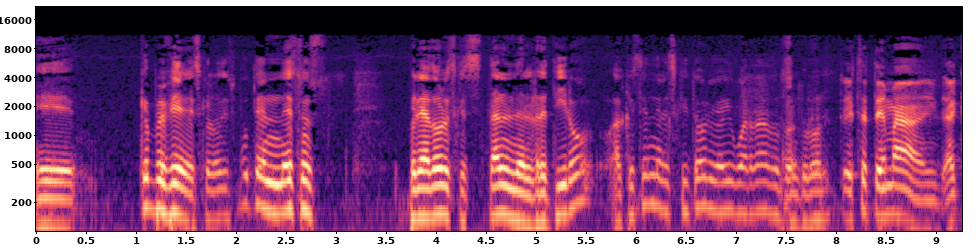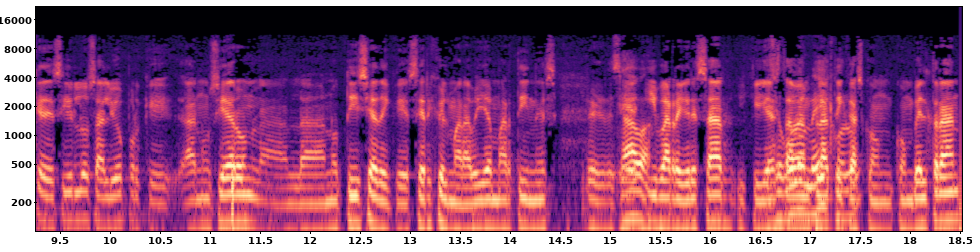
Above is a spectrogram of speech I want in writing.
Eh, ¿Qué prefieres? ¿Que lo disputen estos peleadores que están en el retiro a que estén en el escritorio ahí guardado el cinturón? este tema hay que decirlo salió porque anunciaron la, la noticia de que Sergio el Maravilla Martínez Regresaba. eh, iba a regresar y que ya Se estaba en pláticas ¿no? con, con Beltrán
